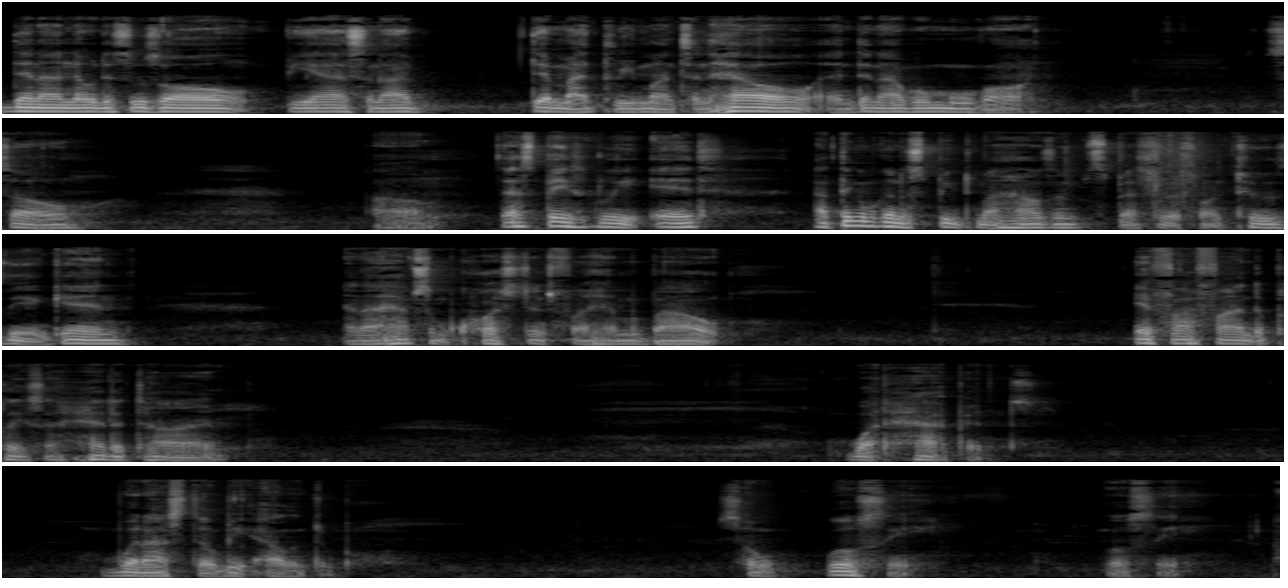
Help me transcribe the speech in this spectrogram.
then I know this was all BS and I did my three months in hell and then I will move on. So um, that's basically it. I think I'm going to speak to my housing specialist on Tuesday again. And I have some questions for him about if I find a place ahead of time what happens? Would I still be eligible? So we'll see. We'll see.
